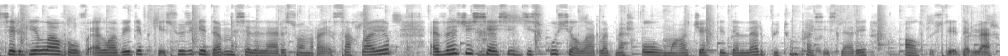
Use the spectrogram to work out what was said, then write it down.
Sergey Lavrov əlavə edib ki, sözü gedən məsələləri sonraya saxlayıb, əvvəlcə siyasi diskussiyalarla məşğul olmağa cəhd edənlər bütün prosesləri alt-üst edirlər.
